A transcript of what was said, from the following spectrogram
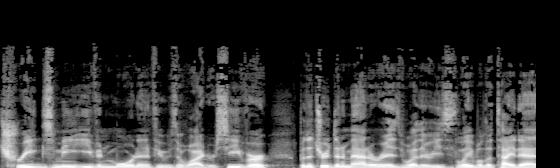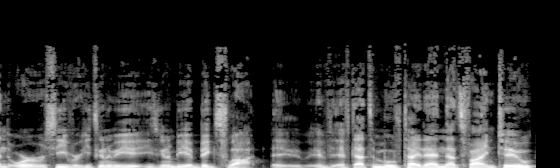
intrigues me even more than if he was a wide receiver. But the truth of the matter is, whether he's labeled a tight end or a receiver, he's to be he's to be a big slot. If if that's a move tight end, that's fine too.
